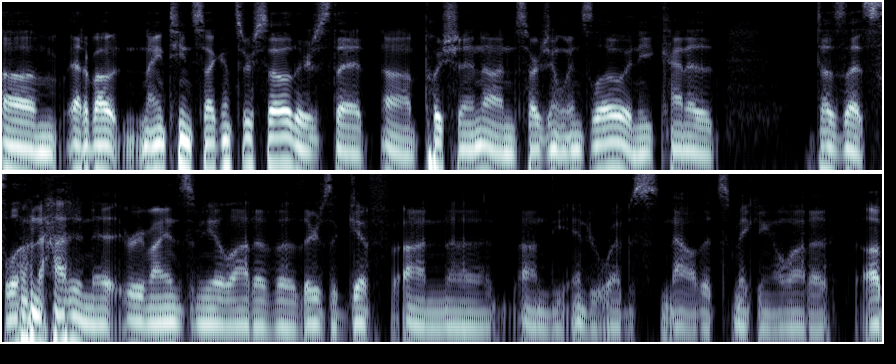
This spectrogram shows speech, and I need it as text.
um, at about 19 seconds or so. There's that uh, push in on Sergeant Winslow, and he kind of does that slow nod, and it reminds me a lot of. Uh, there's a GIF on uh, on the interwebs now that's making a lot of uh,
